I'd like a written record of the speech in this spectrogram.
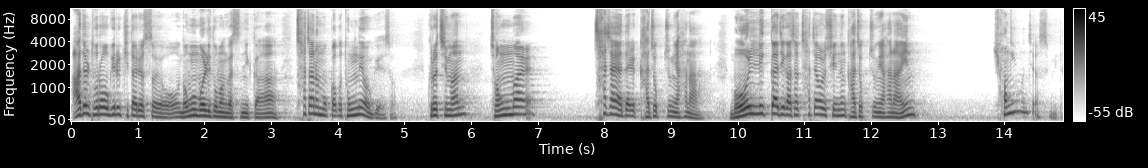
아들 돌아오기를 기다렸어요. 너무 멀리 도망갔으니까 찾아는 못 가고 동네 오기 위해서. 그렇지만 정말 찾아야 될 가족 중에 하나, 멀리까지 가서 찾아올 수 있는 가족 중에 하나인 형이 문제였습니다.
